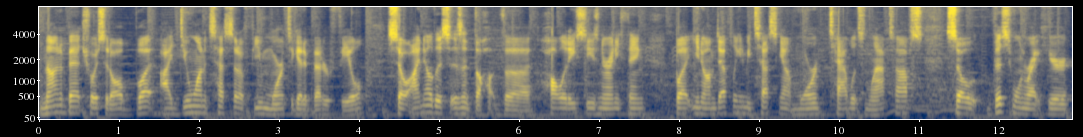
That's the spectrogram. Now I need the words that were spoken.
Not a bad choice at all, but I do want to test out a few more to get a better feel. So I know this isn't the, the holiday season or anything, but you know I'm definitely going to be testing out more tablets and laptops. So this one right here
